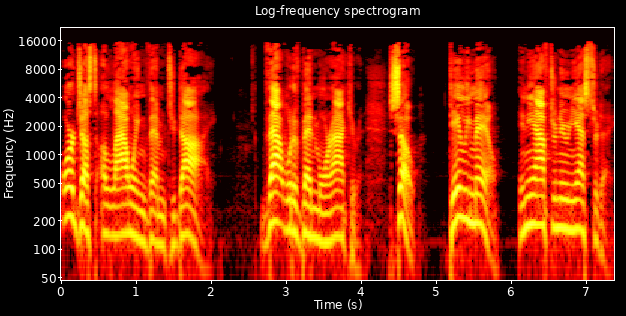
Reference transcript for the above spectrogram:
or just allowing them to die. That would have been more accurate. So, Daily Mail in the afternoon yesterday.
